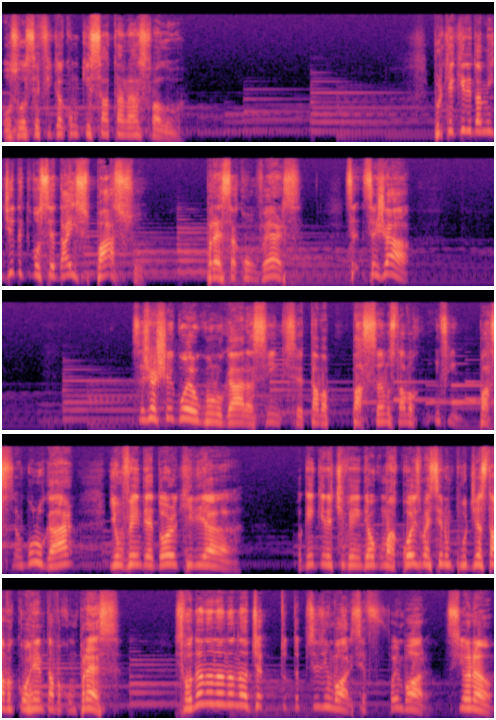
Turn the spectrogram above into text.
ou se você fica com o que Satanás falou. Porque, querido, à medida que você dá espaço para essa conversa, você já você já chegou em algum lugar assim que você estava passando, estava, enfim, passando em algum lugar e um vendedor queria, alguém queria te vender alguma coisa, mas você não podia, estava correndo, estava com pressa? Você falou, não, não, não, não, tu, precisa ir embora. Você foi embora, sim ou não?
